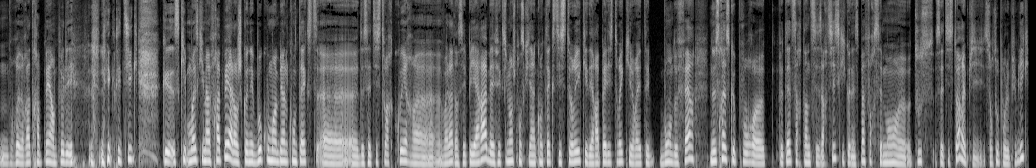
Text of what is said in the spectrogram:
rattraper un peu les, les critiques que moi ce qui m'a frappé, alors je connais beaucoup moins bien le contexte euh, de cette histoire queer euh, voilà, dans ces pays arabes, et effectivement je pense qu'il y a un contexte historique et des rappels historiques qu'il aurait été bon de faire, ne serait-ce que pour euh, peut-être certains de ces artistes qui connaissent pas forcément euh, tous cette histoire et puis surtout pour le public.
